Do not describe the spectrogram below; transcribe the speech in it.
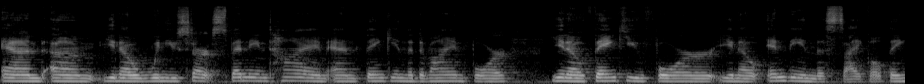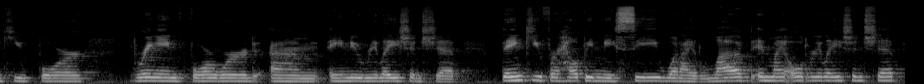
And, um, you know, when you start spending time and thanking the divine for, you know, thank you for, you know, ending this cycle, thank you for bringing forward um, a new relationship. Thank you for helping me see what I loved in my old relationship.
